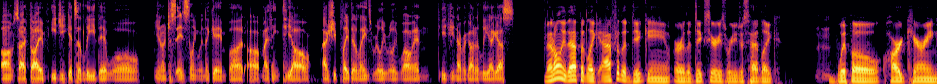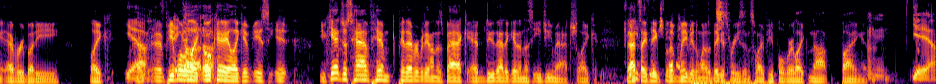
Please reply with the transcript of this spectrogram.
Um, so I thought if EG gets a lead, they will, you know, just instantly win the game. But um, I think TL actually played their lanes really, really well, and EG never got a lead, I guess. Not only that, but like after the dig game or the dig series where you just had like Mhm. Whippo hard carrying everybody, like Yeah, people were like, okay, like if is it, you can't just have him put everybody on his back and do that again in this EG match. Like that's I think the, maybe the, one of the biggest reasons why people were like not buying it. Mhm. Yeah,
